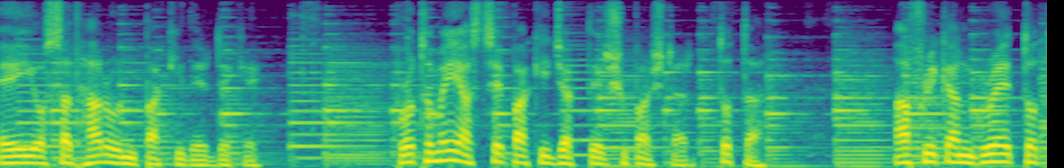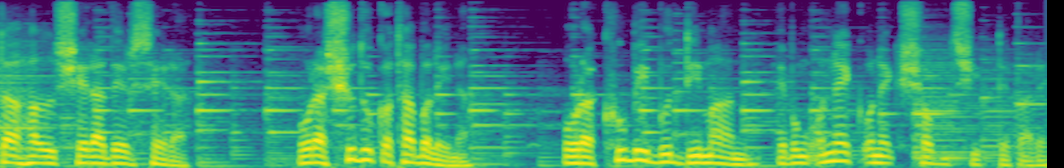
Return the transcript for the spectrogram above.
এই অসাধারণ পাখিদের দেখে। প্রথমেই আসছে পাখি জগতের সুপারস্টার, তোতা। আফ্রিকান গ্রে তোতা হল সেরাদের সেরা। ওরা শুধু কথা বলে না, ওরা খুবই বুদ্ধিমান এবং অনেক অনেক শব্দ শিখতে পারে।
